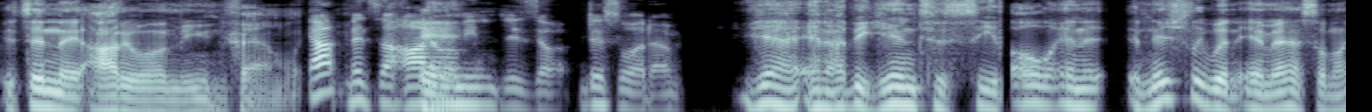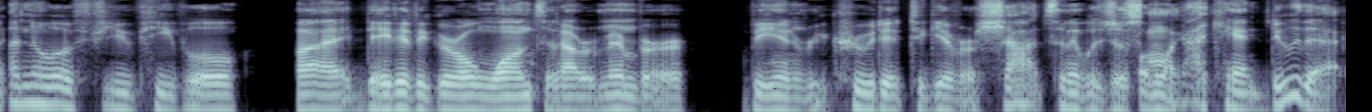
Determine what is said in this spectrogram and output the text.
it's in the autoimmune family. Yep, it's an autoimmune and, disorder. Yeah, and I began to see, oh, and initially with MS, I'm like, I know a few people. I dated a girl once, and I remember being recruited to give her shots. And it was just, I'm like, I can't do that.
